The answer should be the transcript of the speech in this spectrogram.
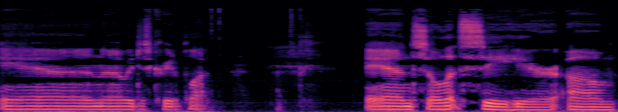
and uh, we just create a plot. And so let's see here. Um,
